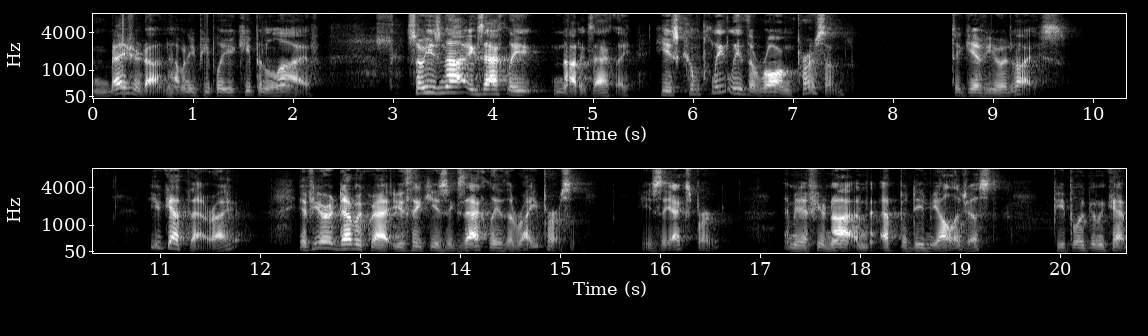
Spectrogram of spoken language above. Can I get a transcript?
measured on how many people are you keeping alive. So he's not exactly not exactly he's completely the wrong person to give you advice. You get that, right? If you're a Democrat, you think he's exactly the right person. He's the expert. I mean, if you're not an epidemiologist, people are going to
